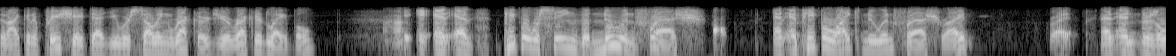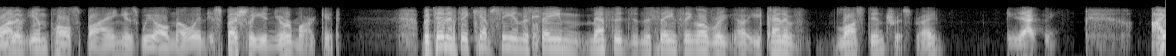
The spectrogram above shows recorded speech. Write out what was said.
and I can appreciate that you were selling records, your record label, Uh-huh. And and people were seeing the new and fresh, and and people like new and fresh, right? Right. And and there's a lot of impulse buying, as we all know, and especially in your market. But then if they kept seeing the same methods and the same thing over, uh, you kind of lost interest, right? Exactly. I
